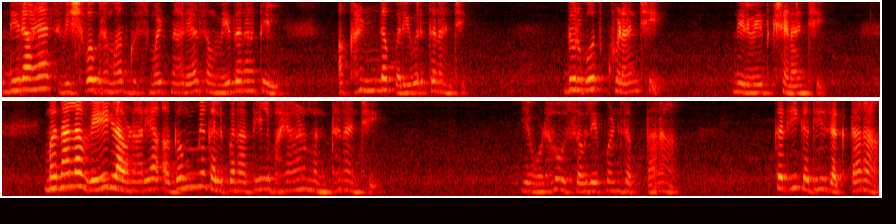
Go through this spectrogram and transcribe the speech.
निराळ्याच विश्वभ्रमात घुसमटणाऱ्या संवेदनातील अखंड परिवर्तनांची दुर्बोध खुणांची निर्वेद क्षणांची. मनाला वेळ लावणाऱ्या अगम्य कल्पनातील भयाण मंथनांची. एवढं उसवले पण जपताना कधी कधी जगताना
